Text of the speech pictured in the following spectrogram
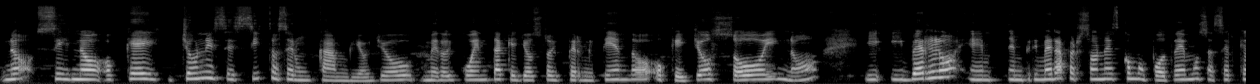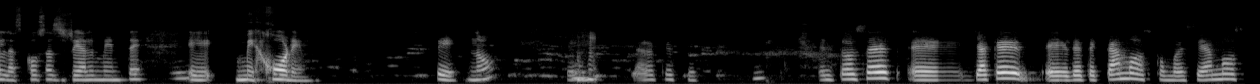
no, sino, ok, yo necesito hacer un cambio, yo me doy cuenta que yo estoy permitiendo o que yo soy, ¿no? Y, verlo en, primera persona es como podemos hacer que las cosas realmente eh, mejoren. Sí. ¿No? Claro que sí. Entonces, eh, ya que eh, detectamos, como decíamos,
